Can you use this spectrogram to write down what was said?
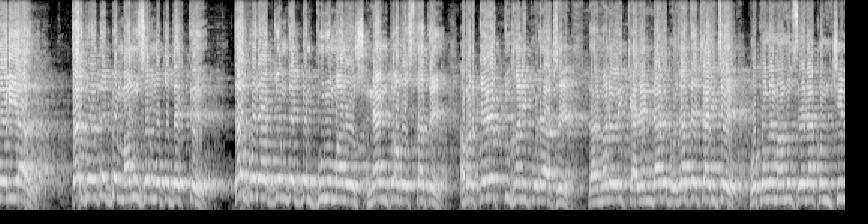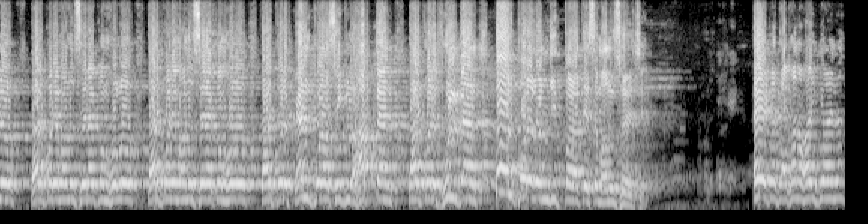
গড়িয়াল, তারপরে দেখবেন মানুষের মতো দেখতে। তারপরে একজন দেখবেন পুরো মানুষ, ন্যাংট অবস্থাতে, আবার কেউ একটুখানি পড়ে আছে। তার মানে ওই ক্যালেন্ডারে বোঝাতে চাইছে প্রথমে মানুষ এরকম ছিল, তারপরে মানুষ এরকম হলো, তারপরে মানুষ এরকম হলো, তারপরে প্যান্ট পরা শিখলো, হাফ প্যান্ট, তারপরে ফুল প্যান্ট, তারপরে রঞ্জিত পাড়াতে এসে মানুষ হয়েছে। এটা দেখানো হয় কি হয় না?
